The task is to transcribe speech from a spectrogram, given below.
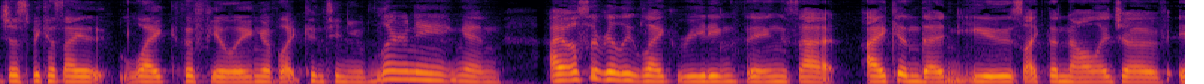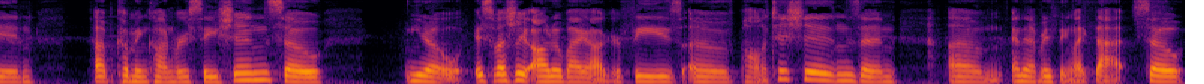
just because I like the feeling of like continued learning. And I also really like reading things that I can then use like the knowledge of in upcoming conversations. So, you know, especially autobiographies of politicians and, um, and everything like that. So,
